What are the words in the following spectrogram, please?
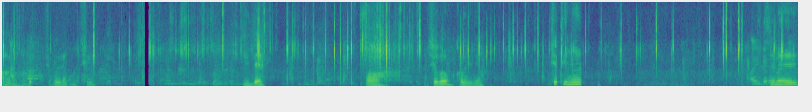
아 친구랑 같이 근데 아 지금 가는 중이야 채팅을 아니 내가 스멜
